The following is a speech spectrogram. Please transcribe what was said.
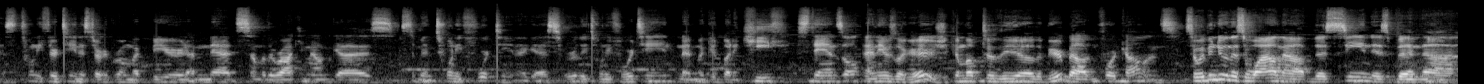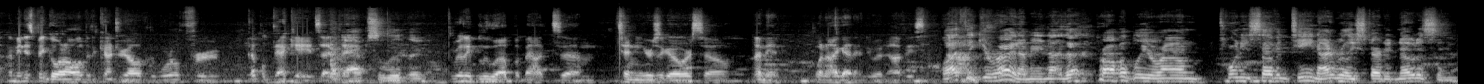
It's 2013. I started growing my beard. I met some of the Rocky Mountain guys. Must have been 2014, I guess, early 2014. Met my good buddy Keith Stanzel, and he was like, "Hey, you should come up to the uh, the beard bout in Fort Collins." So we've been doing this a while now. The scene has been. Uh, I mean, it's been going all over the country, all over the world for a couple decades. I think Absolutely. really blew up about um, 10 years ago or so. I mean, when I got into it, obviously. Well, I think you're right. I mean, uh, that probably around 2017, I really started noticing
